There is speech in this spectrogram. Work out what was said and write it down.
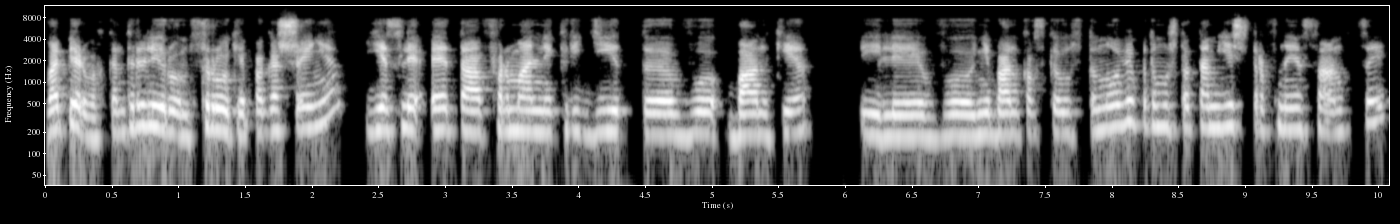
Во-первых, контролируем сроки погашения, если это формальный кредит э, в банке или в небанковской установе, потому что там есть штрафные санкции,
